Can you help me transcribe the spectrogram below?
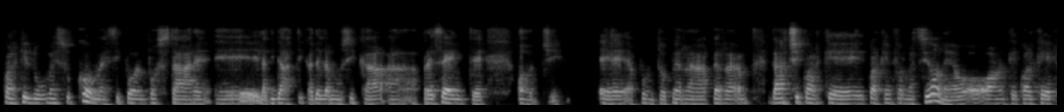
qualche lume su come si può impostare eh, la didattica della musica eh, presente oggi. Appunto per, per, darci qualche, qualche informazione o, o anche qualche,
